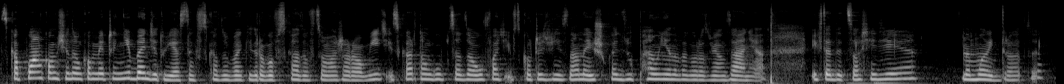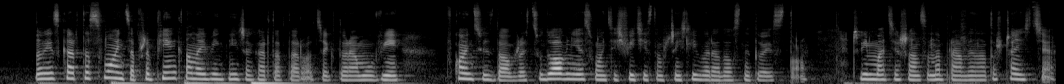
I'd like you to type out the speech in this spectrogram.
Z kapłanką siódemką mieczy nie będzie tu jasnych wskazówek i drogowskazów, co masz robić. I z kartą głupca zaufać i wskoczyć w nieznane i szukać zupełnie nowego rozwiązania. I wtedy co się dzieje? No moi drodzy, no jest karta słońca, przepiękna, najpiękniejsza karta w tarocie, która mówi w końcu jest dobrze, cudownie, słońce świeci, jestem szczęśliwy, radosny, to jest to. Czyli macie szansę naprawdę na to szczęście.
